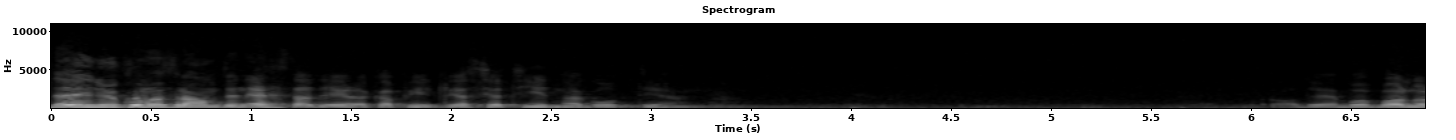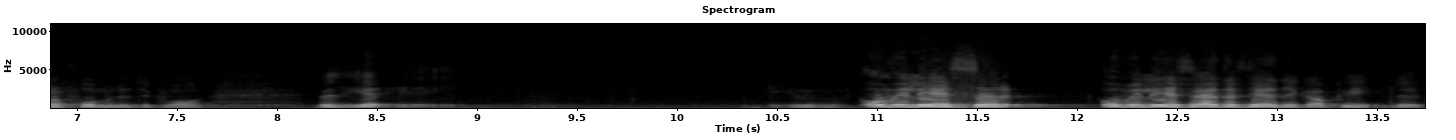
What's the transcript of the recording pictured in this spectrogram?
När vi nu kommer fram till nästa del av kapitlet, jag ser att tiden har gått igen. Ja, det är bara några få minuter kvar. Om vi läser, om vi läser det tredje kapitlet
